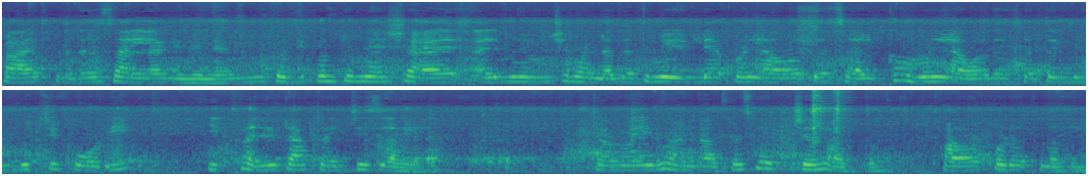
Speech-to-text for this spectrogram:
काळ पडदा चालला गेलेला आहे. म्हणून कधी पण तुम्ही अशा ॲल्युमिनियमच्या भांड्यात जर तुम्ही इडल्या पण लावत असाल खमण लावत असाल तर लिंबूची कोडी ही खाली टाकायचीच आहे. त्यामुळे भांडं आपलं स्वच्छ राहतं. काळा पडत नाही.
